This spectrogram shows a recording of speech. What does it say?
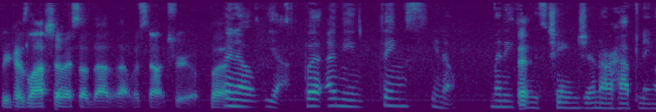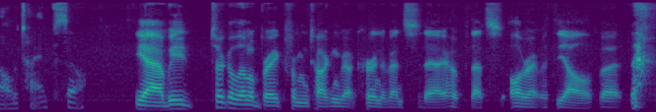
because last time I said that that was not true. But I know, yeah, but I mean, things, you know, many Uh, things change and are happening all the time. So Yeah, we took a little break from talking about current events today. I hope that's all right with y'all. But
